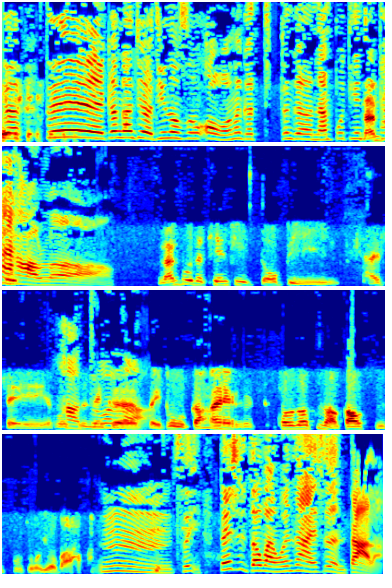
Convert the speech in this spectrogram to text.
个，对，刚刚就有听众说，哦，那个那个南部天气太好了。南部的天气都比。台北或是那个北部高，哎，差不多至少高十度左右吧。嗯，所以但是早晚温差还是很大啦，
